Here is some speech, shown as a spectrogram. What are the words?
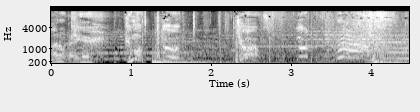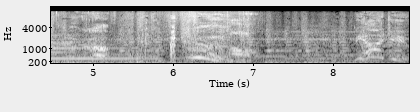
I don't Right. care. Come on. Charles. Behind you.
